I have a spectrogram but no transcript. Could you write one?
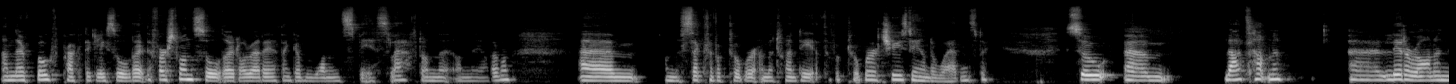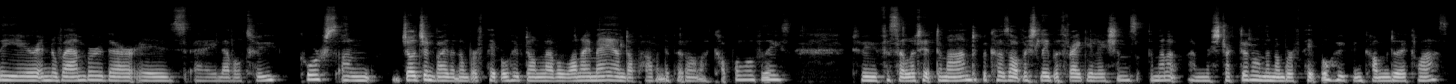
and they're both practically sold out. The first one's sold out already. I think I've one space left on the on the other one. Um, on the sixth of October and the twenty eighth of October, Tuesday and a Wednesday. So um, that's happening. Uh, later on in the year, in November, there is a level two course, and judging by the number of people who've done level one, I may end up having to put on a couple of these to facilitate demand because obviously with regulations at the minute I'm restricted on the number of people who can come to the class.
